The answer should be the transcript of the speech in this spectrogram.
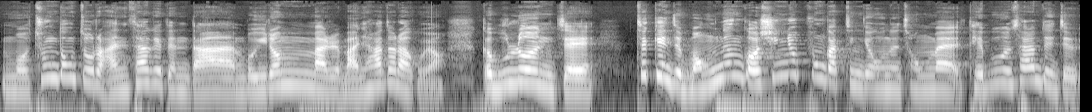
뭐 충동적으로 안 사게 된다 뭐 이런 말을 많이 하더라고요. 그러니까 물론 이제 특히 이제 먹는 거 식료품 같은 경우는 정말 대부분 사람들이 이제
